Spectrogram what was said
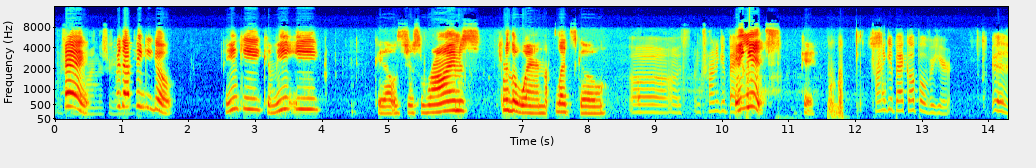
I'm just gonna Hey, right Where'd here. that pinky go? Pinky, Kamii. Okay, that was just rhymes for the win. Let's go. Uh, I'm trying to get back. Dang it! Okay. Trying to get back up over here. Ugh,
